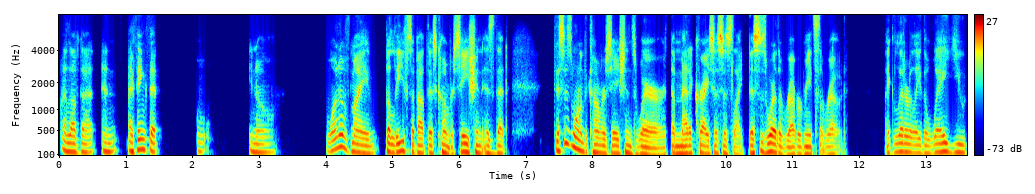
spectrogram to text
I love that. And I think that, you know, one of my beliefs about this conversation is that this is one of the conversations where the meta crisis is like this is where the rubber meets the road like literally the way you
